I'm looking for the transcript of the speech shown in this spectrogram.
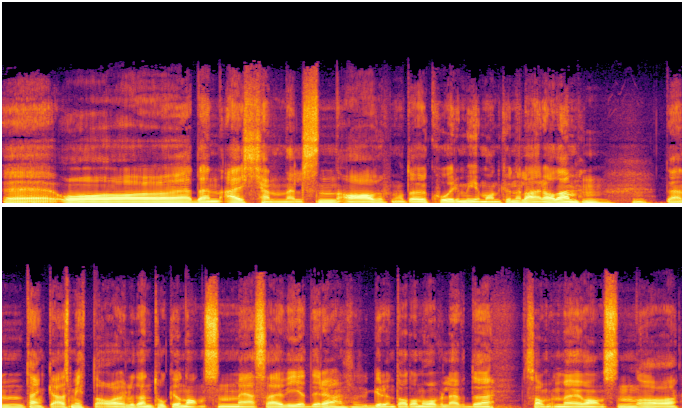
Eh, og den erkjennelsen av måte, hvor mye man kunne lære av dem, mm. Den tenker jeg smitta eller Den tok jo Nansen med seg videre. Grunnen til at han overlevde sammen med Johansen. Og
